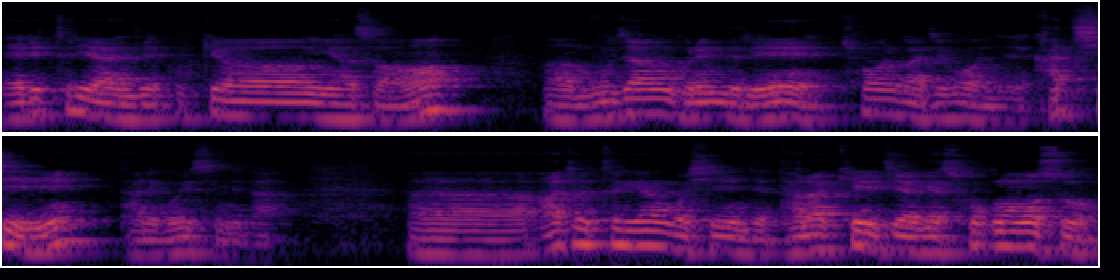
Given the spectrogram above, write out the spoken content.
에리트리아 이제 국경이어서 어, 무장 군인들이 총을 가지고 이제 같이 다니고 있습니다. 아, 주 특이한 곳이 이제 다나킬 지역의 소금 호수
